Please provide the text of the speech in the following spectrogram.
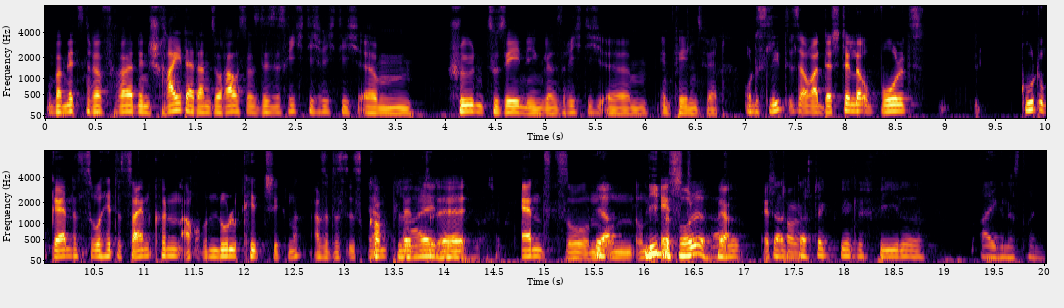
Und beim letzten Refrain, den schreit er dann so raus. Also das ist richtig, richtig ähm, schön zu sehen irgendwie. Also richtig ähm, empfehlenswert. Und das Lied ist auch an der Stelle, obwohl es gut und gerne so hätte sein können, auch null kitschig. Ne? Also das ist komplett ja, äh, ernst so und, ja, und, und liebevoll. Also ja, da, da, steckt wirklich viel Eigenes drin.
